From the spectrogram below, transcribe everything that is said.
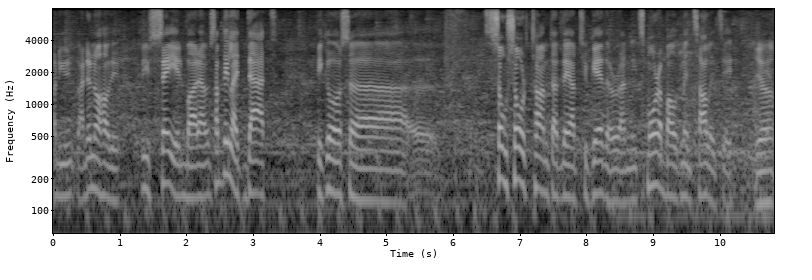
How do you? I don't know how do you say it, but uh, something like that, because uh, so short time that they are together, and it's more about mentality. Yeah.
